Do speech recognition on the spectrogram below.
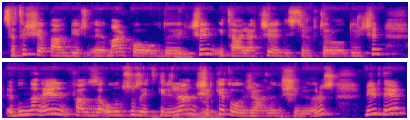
satış yapan bir e, marka olduğu için, ithalatçı distribütör olduğu için e, bundan en fazla olumsuz etkilenen şirket olacağını düşünüyoruz. Bir de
